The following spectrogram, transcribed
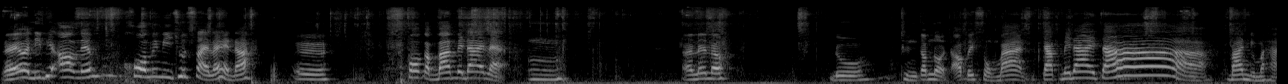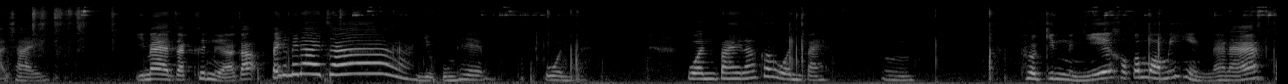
ไหนวันนี้พี่อ้อมเนี่ยโคไม่มีชุดใส่แล้วเห็นนะเออ โคกลับบ้านไม่ได้แหละ อืมอันนี้เนาะดูถึงกำหนดเอาไปส่งบ้านกลับไม่ได้จ้า บ้านอยู่มหาชัยอีแม่จะขึ้นเหนือก็ไปไม่ได้จ้า อยู่กรุงเทพวนไป วนไปแล้วก็วนไป อืม เธอกินอย่างนี้เขาก็มองไม่เห็นนะนะโค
